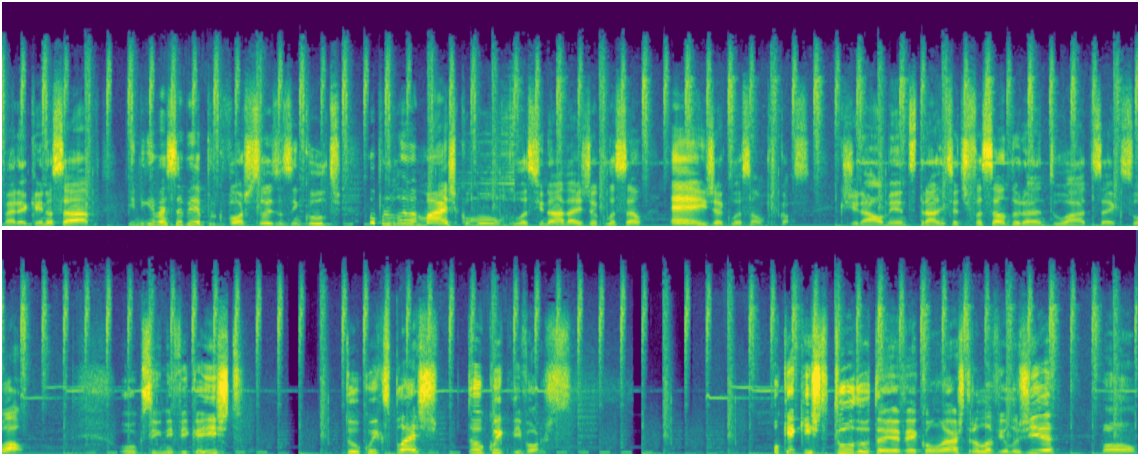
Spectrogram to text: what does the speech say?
Para quem não sabe, e ninguém vai saber porque vós sois os incultos, o problema mais comum relacionado à ejaculação é a ejaculação precoce, que geralmente traz insatisfação durante o ato sexual. O que significa isto? Do quick splash, do quick divorce. O que é que isto tudo tem a ver com a astrolabiologia? Bom,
